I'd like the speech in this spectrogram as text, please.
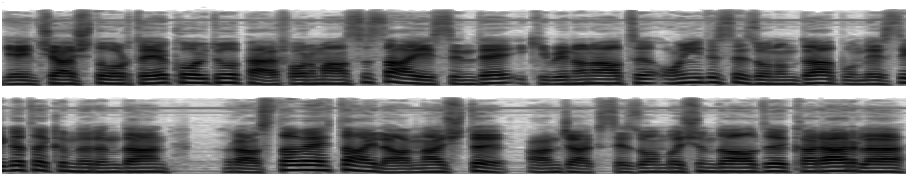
Genç yaşta ortaya koyduğu performansı sayesinde 2016-17 sezonunda Bundesliga takımlarından Rasta Vehta ile anlaştı. Ancak sezon başında aldığı kararla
